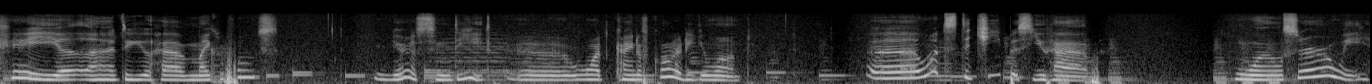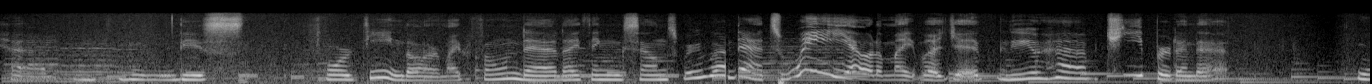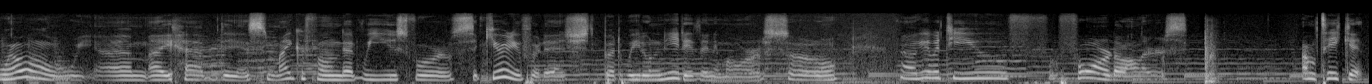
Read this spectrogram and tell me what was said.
Hey, uh, do you have microphones? Yes, indeed. Uh, what kind of quality you want? Uh, what's the cheapest you have? Well, sir, we have this $14 microphone that I think sounds very well. That's way out of my budget. Do you have cheaper than that? Well, um, I have this microphone that we use for security footage, but we don't need it anymore, so I'll give it to you for four dollars. I'll take it.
